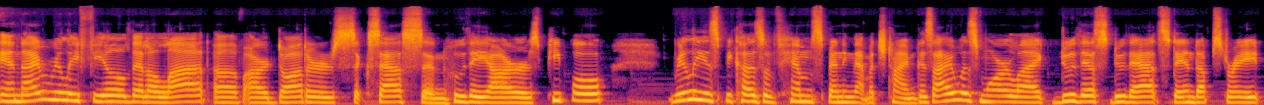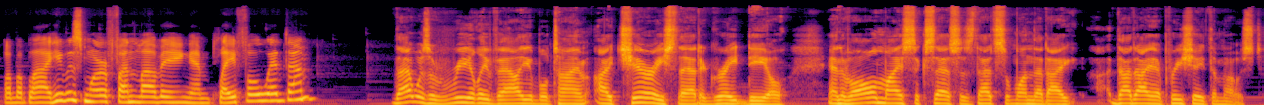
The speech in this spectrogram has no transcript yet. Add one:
And I really feel that a lot of our daughters' success and who they are as people really is because of him spending that much time. Because I was more like, do this, do that, stand up straight, blah, blah, blah. He was more fun loving and playful with them. That was a really valuable time. I cherish that a great deal. And of all my successes, that's the one that I that I appreciate the most.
